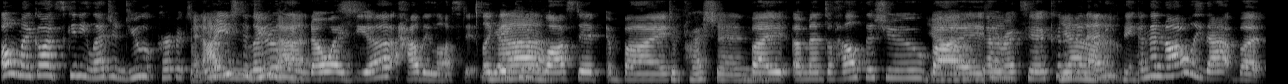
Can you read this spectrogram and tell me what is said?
oh my god, skinny legend, you look perfect. And I used to do literally that. no idea how they lost it. Like, they could have lost it by Depression. by a mental health issue, Yeah. by anorexia. It could have Yeah. been anything. And then not only that, but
